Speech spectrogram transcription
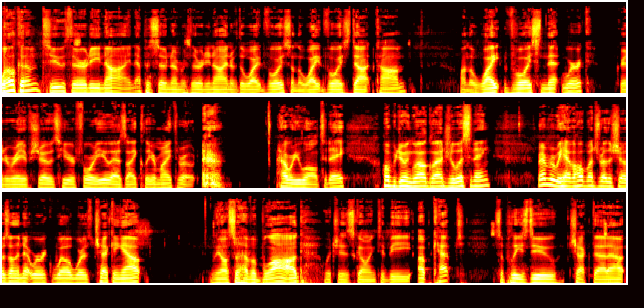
Welcome to 39, episode number 39 of The White Voice on thewhitevoice.com, on the White Voice Network. Great array of shows here for you as I clear my throat. How are you all today? Hope you're doing well. Glad you're listening. Remember, we have a whole bunch of other shows on the network well worth checking out. We also have a blog, which is going to be upkept, so please do check that out.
